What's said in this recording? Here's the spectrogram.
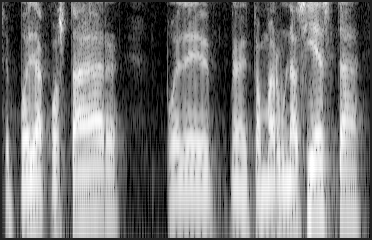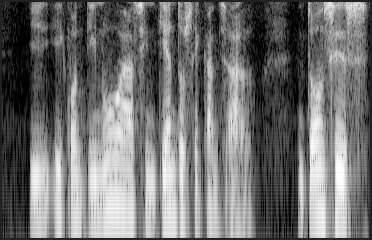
se puede acostar, puede eh, tomar una siesta y, continúa sintiéndose cansado. Entonces,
